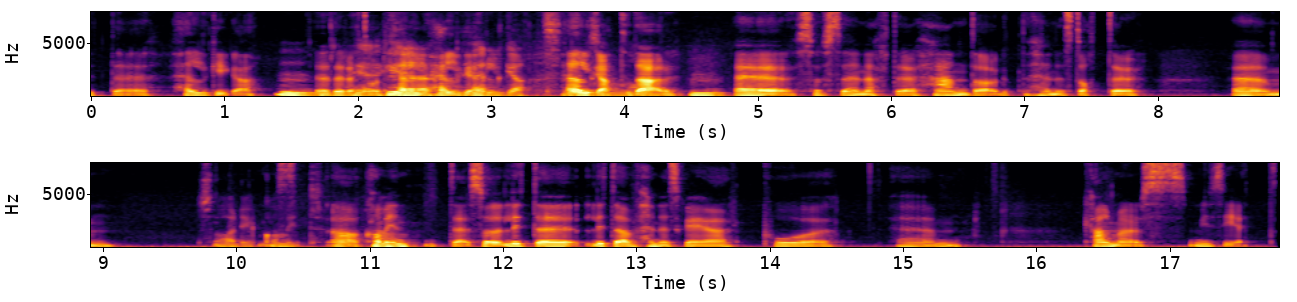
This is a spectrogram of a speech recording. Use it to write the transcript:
lite helgiga. Mm. Det rätt ord? he- Hel- helge. Helgat. Helgat liksom. där. Mm. Eh, så sen efter han dog, hennes dotter, ehm, Så har det kommit. ja, kom Ja. in där. Så lite, lite av hennes grejer på um, Kalmars museet,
